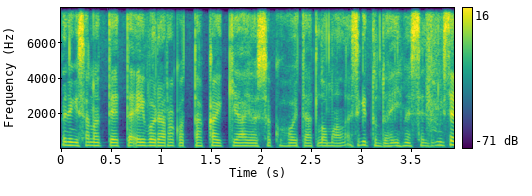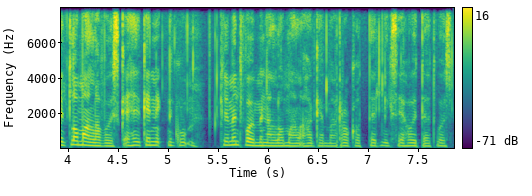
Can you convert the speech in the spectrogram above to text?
Jotenkin sanottiin, että ei voida rokottaa kaikkia ajoissa, kun hoitajat lomalla. Ja sekin tuntuu ihmeelliseltä. Miksi nyt lomalla voisi, niin, niin kuin, kyllä me nyt voi mennä lomalla hakemaan rokotteet, miksi hoitajat voisi.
